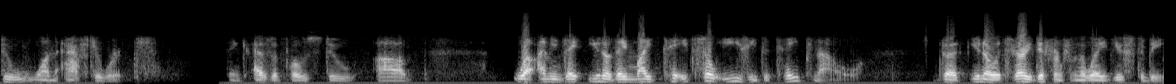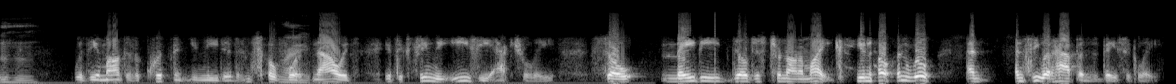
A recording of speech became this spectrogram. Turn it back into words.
do one afterwards. I think, as opposed to, uh, well, I mean, they, you know, they might. Ta- it's so easy to tape now that you know it's very different from the way it used to be, mm-hmm. with the amount of equipment you needed and so Right. forth. Now it's it's extremely easy actually. So maybe they'll just turn on a mic, you know, and we'll and and see what happens basically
